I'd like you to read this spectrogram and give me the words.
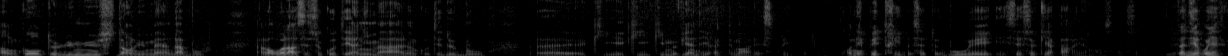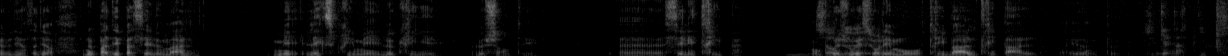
en compte l'humus dans l'humain, la boue. Alors voilà, c'est ce côté animal, un côté de boue euh, qui, me vient directement à l'esprit. On est pétri de cette boue et, c'est ce qui apparaît à mon sens. C'est-à-dire, vous voyez ce que je veux dire? C'est-à-dire ne pas dépasser le mal, mais l'exprimer, le crier, le chanter. Euh, c'est les tripes. Hmm, On pourrait jouer sur les mots tribal, tripal. C'est cathartique.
